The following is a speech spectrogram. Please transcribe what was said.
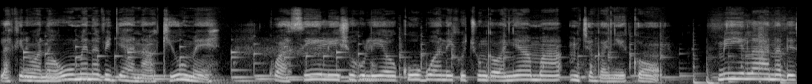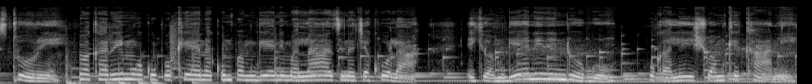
lakini wanaume na vijana wa kiume kwa asili shughuli yao kubwa ni kuchunga wanyama mchanganyiko. Mila na desturi. Wakarimu wa kupokea na kumpa mgeni malazi na chakula. Ikiwa mgeni ni ndugu, hukalishwa mkekani,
